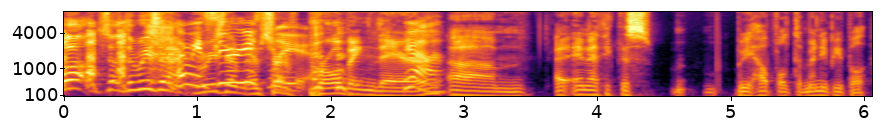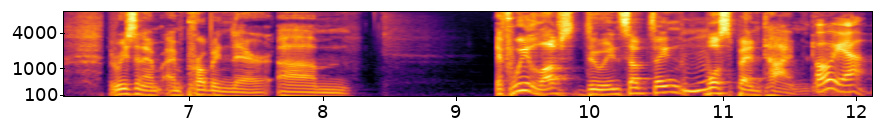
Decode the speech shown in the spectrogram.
Well, so the reason, I I mean, reason I'm sort of probing there, Yeah. um, and I think this would be helpful to many people. The reason I'm, I'm probing there, um, if we love doing something, we'll spend time. Doing oh it. yeah.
